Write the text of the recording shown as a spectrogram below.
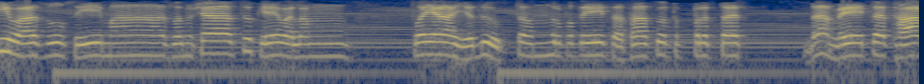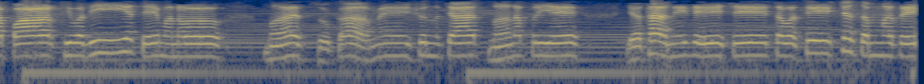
शिवासु सीमा स्वनुषासु केवलम्। त्वया यदुक्तं नृपते तथा त्वत्प्रतत्। न मे तथा पार्थिवधीयते मनो महत्सु कामेषु न चात्मन प्रिये यथा निदेशे तव शिष्टसम्मते।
